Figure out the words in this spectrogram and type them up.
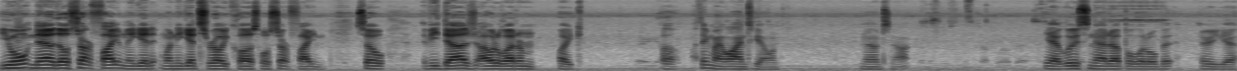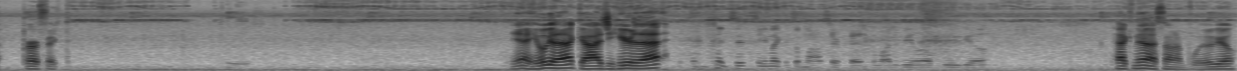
You won't know. They'll start fighting when they get it. When he gets really close, we'll start fighting. So if he does, I would let him like. Oh, I think my line's going. No, it's not. Yeah, loosen that up a little bit. There you go. Perfect. Yeah, look at that, guys. You hear that? it seemed like it's a monster fish, watch it be a little bluegill. Heck no, that's not a bluegill.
